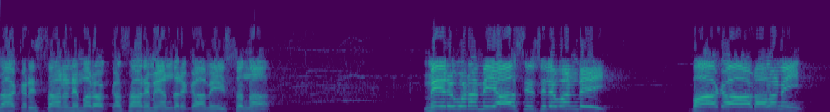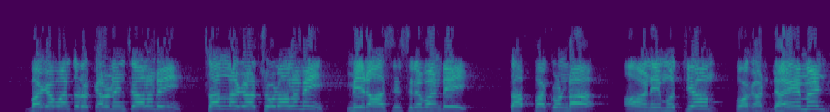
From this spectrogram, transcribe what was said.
సహకరిస్తానని మరొక్కసారి మీ అందరికీ హామీ ఇస్తున్నా. మీరు కూడా మీ ఆశీస్సులు ఇవ్వండి. బాగా ఆడాలని భగవంతుడు కరుణించాలని చల్లగా చూడాలని మీరు ఆశీస్సులు ఇవ్వండి. తప్పకుండా ఆణి ముత్యం ఒక డైమండ్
